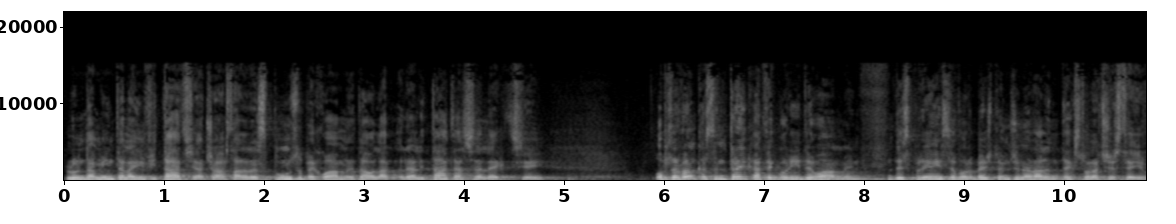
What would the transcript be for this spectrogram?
luând aminte la invitația aceasta, la răspunsul pe care oamenii dau, la realitatea selecției, observăm că sunt trei categorii de oameni. Despre ei se vorbește în general în textul acestei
